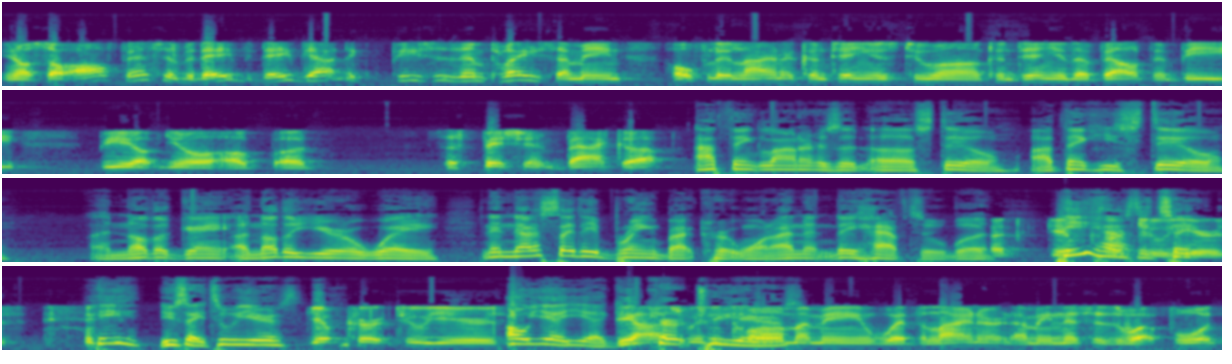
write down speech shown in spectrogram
you know, so offensively, they've they've got the pieces in place. I mean, hopefully, Leinart continues to uh, continue to develop and be be a you know a, a sufficient backup. I think Leinart is a uh, still. I think he's still another game, another year away. And then let's say they bring back Kurt Warner, and they have to, but, but he Kurt has to two take. Years. he, you say two years? Give Kurt two years. Oh yeah, yeah. Give Kurt two you, years. Kwamie, I mean, with Leinart, I mean, this is what fourth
